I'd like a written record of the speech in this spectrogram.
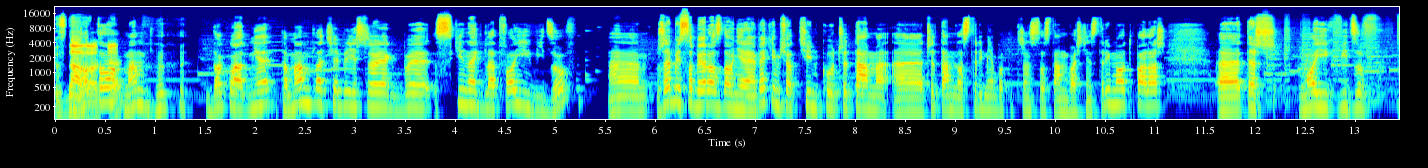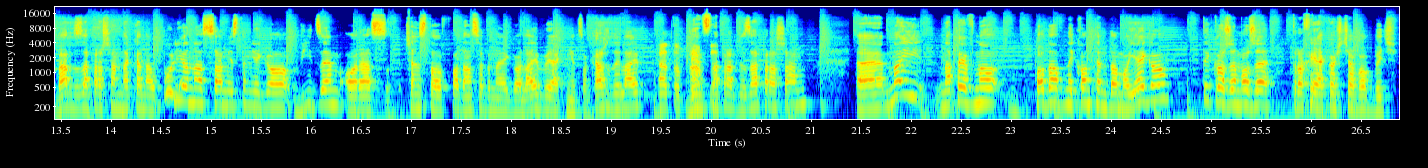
Zdarza no to się. mam. Dokładnie, to mam dla ciebie jeszcze jakby skinek dla twoich widzów. em, żebyś sobie rozdał, nie wiem, w jakimś odcinku, czy tam, e, czy tam na streamie, bo ty często tam właśnie streamy odpalasz. E, też moich widzów bardzo zapraszam na kanał Buliona, sam jestem jego widzem oraz często wpadam sobie na jego live, jak nieco każdy live. A to Więc prawda. naprawdę zapraszam. E, no i na pewno podobny content do mojego, tylko że może trochę jakościowo być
